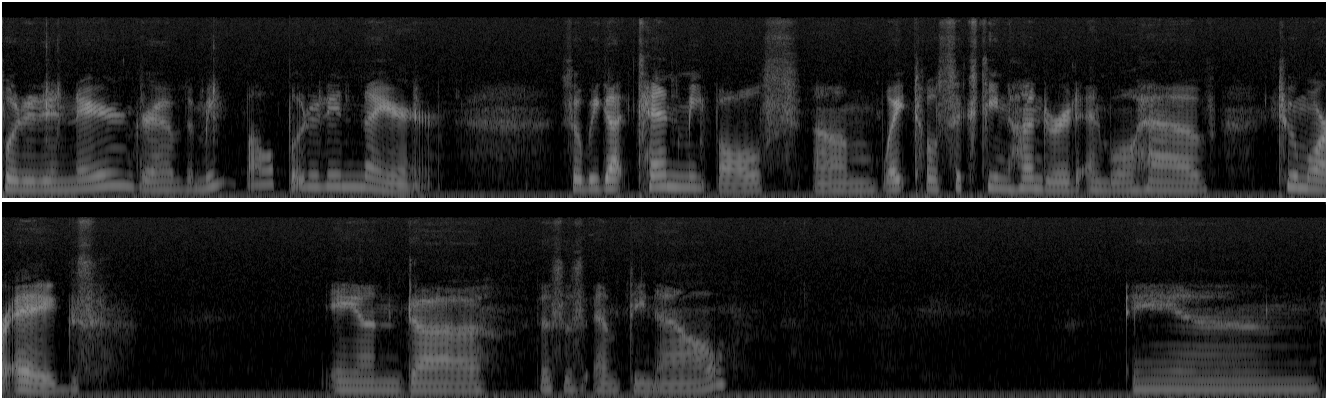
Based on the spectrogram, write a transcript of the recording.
Put it in there. Grab the meatball. Put it in there. So we got 10 meatballs. Um, wait till 1600 and we'll have two more eggs. And uh, this is empty now. And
